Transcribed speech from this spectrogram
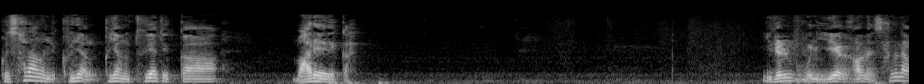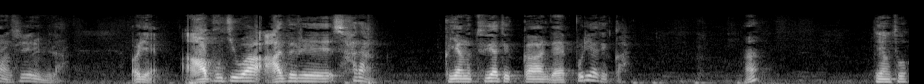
그 사랑은 그냥, 그냥 둬야 될까? 말해야 될까? 이런 부분이 이해가 가면 상당한 수준입니다. 어디, 아버지와 아들의 사랑. 그냥 둬야 될까? 내뿌려야 될까? 어? 그냥 둬?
